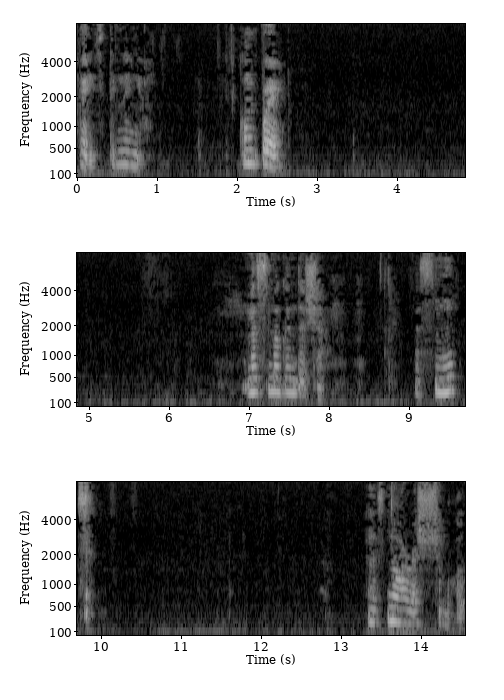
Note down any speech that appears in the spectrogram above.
Guys, tingnan nyo. Compare. Mas maganda siya. Mas smooth. Mas nourishable.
